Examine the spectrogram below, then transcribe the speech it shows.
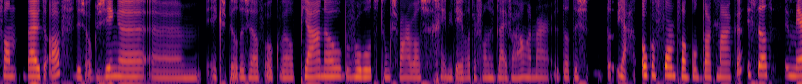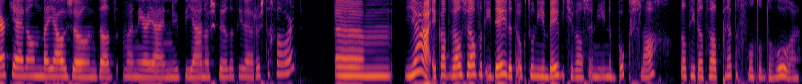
van buitenaf. Dus ook zingen. Um, ik speelde zelf ook wel piano bijvoorbeeld toen ik zwanger was. Geen idee wat ervan is blijven hangen, maar dat is ja, ook een vorm van contact maken. Is dat, merk jij dan bij jouw zoon dat wanneer jij nu piano speelt, dat hij daar rustig van wordt? Um, ja, ik had wel zelf het idee dat ook toen hij een babytje was en hij in de box lag, dat hij dat wel prettig vond om te horen.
